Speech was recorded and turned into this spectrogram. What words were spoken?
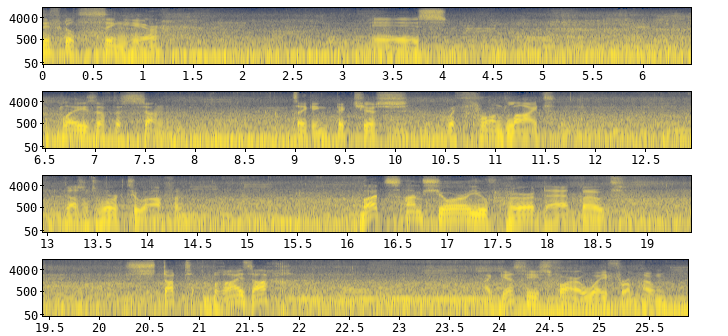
Difficult thing here is the place of the sun. Taking pictures with front light doesn't work too often. But I'm sure you've heard that boat. Stad Breisach. I guess he's far away from home.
